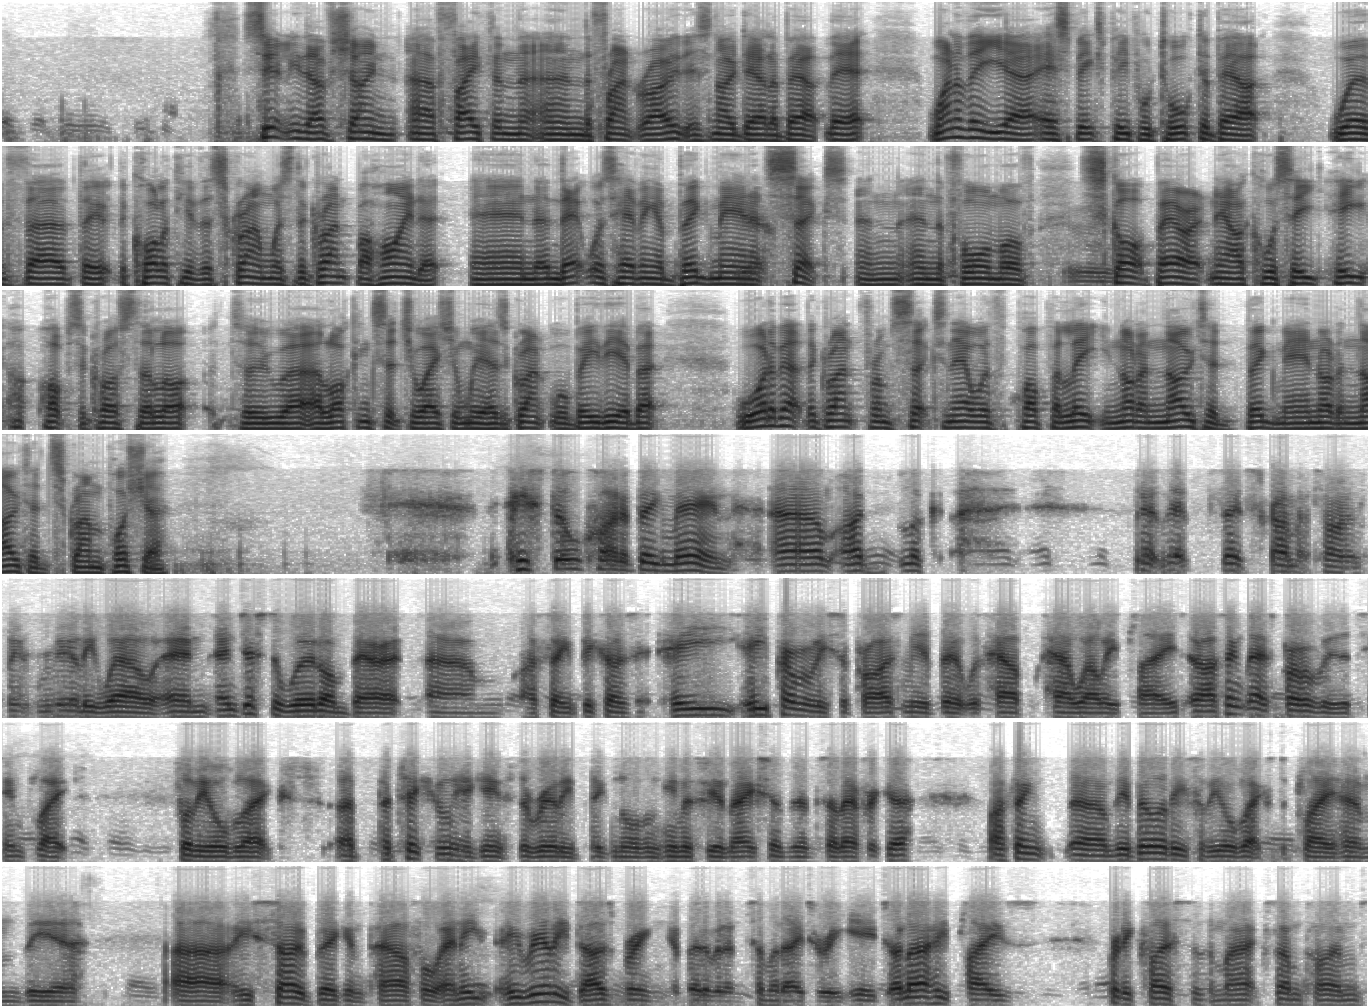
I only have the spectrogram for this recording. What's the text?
Certainly, they've shown uh, faith in the, in the front row. There's no doubt about that. One of the uh, aspects people talked about with uh, the, the quality of the scrum was the grunt behind it, and, and that was having a big man yeah. at six in, in the form of mm. Scott Barrett. Now, of course, he, he hops across the lot to uh, a locking situation where his grunt will be there, but What about the grunt from six now with Papali'i? Not a noted big man, not a noted scrum pusher. He's still quite a big man. Um, I look that, that that scrum at times went really well, and and just a word on Barrett, um, I think because he he probably surprised me a bit with how how well he played, and I think that's probably the template for the All Blacks, uh, particularly against the really big Northern Hemisphere nations in South Africa. I think uh, the ability for the All Blacks to play him there. Uh, he's so big and powerful, and he, he really does bring a bit of an intimidatory edge. I know he plays pretty close to the mark sometimes,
